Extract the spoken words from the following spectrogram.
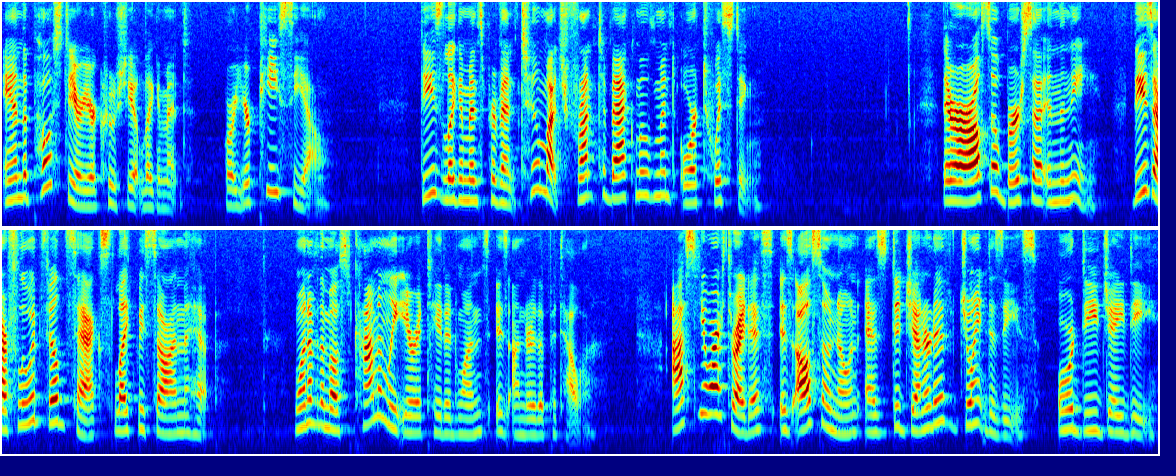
and the posterior cruciate ligament, or your PCL. These ligaments prevent too much front to back movement or twisting. There are also bursa in the knee. These are fluid-filled sacs like we saw in the hip. One of the most commonly irritated ones is under the patella. Osteoarthritis is also known as degenerative joint disease, or DJD,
